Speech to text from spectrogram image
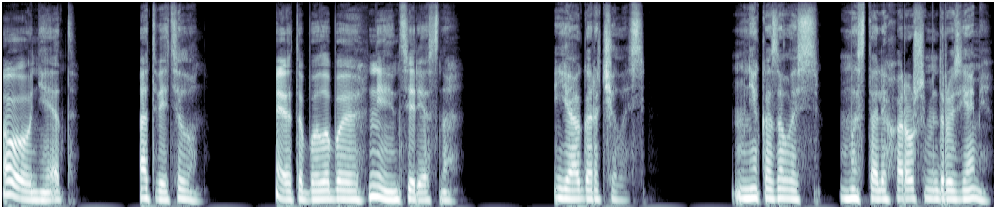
«О, нет», — ответил он. «Это было бы неинтересно». Я огорчилась. Мне казалось, мы стали хорошими друзьями.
